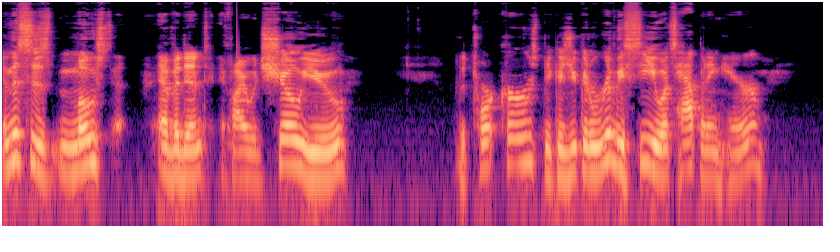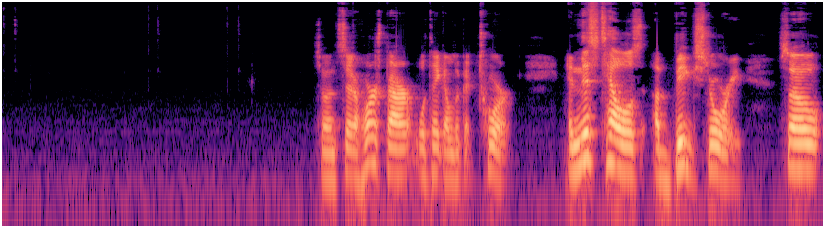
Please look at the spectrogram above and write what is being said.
And this is most evident if I would show you the torque curves because you can really see what's happening here. So instead of horsepower, we'll take a look at torque. And this tells a big story. So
